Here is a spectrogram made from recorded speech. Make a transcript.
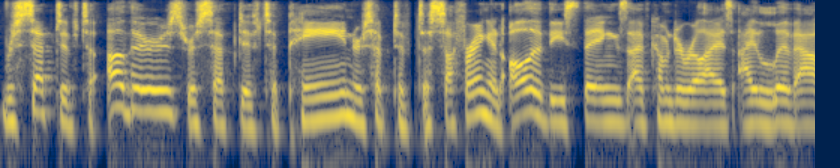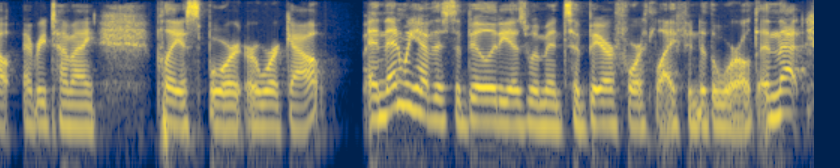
receptive to others, receptive to pain, receptive to suffering. And all of these things I've come to realize I live out every time I play a sport or work out. And then we have this ability as women to bear forth life into the world. And that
